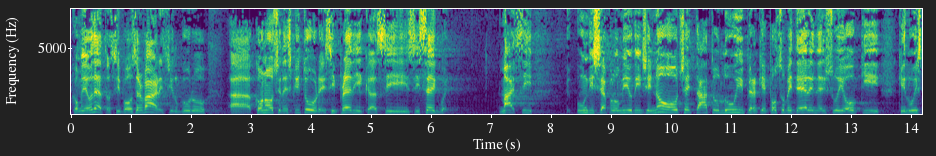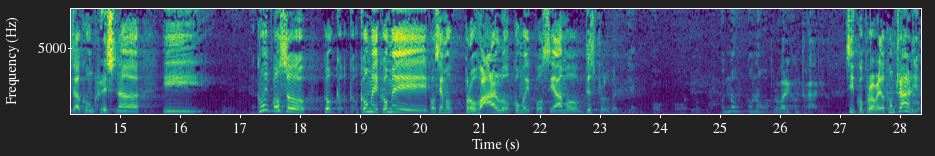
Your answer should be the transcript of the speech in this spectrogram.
come ho detto, si può osservare se il guru uh, conosce le scritture, si predica, si, si segue. Ma se un discepolo mio dice no, ho accettato lui perché posso vedere nei suoi occhi che lui sta con Krishna, e come posso, come, come possiamo provarlo, come possiamo disprove yeah. o, o, o, o, o provare il contrario. Sì, provare il contrario.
